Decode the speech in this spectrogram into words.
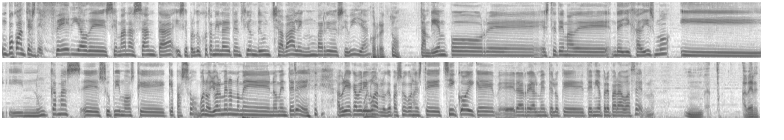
un poco antes de feria o de Semana Santa y se produjo también la detención de un chaval en un barrio de Sevilla. Correcto también por eh, este tema de, yihadismo y, nunca más eh, supimos qué, pasó. Bueno, yo al menos no me, no me enteré. Habría que averiguar lo que pasó con este chico y qué era realmente lo que tenía preparado hacer, ¿no? Mm, a ver,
